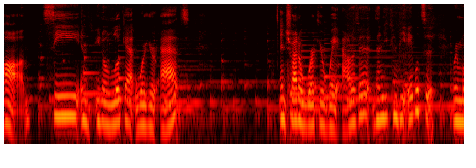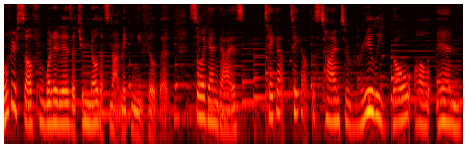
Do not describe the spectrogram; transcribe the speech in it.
um see and you know look at where you're at and try to work your way out of it, then you can be able to remove yourself from what it is that you know that's not making you feel good. So again, guys, take out take out this time to really go all in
